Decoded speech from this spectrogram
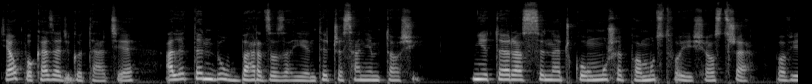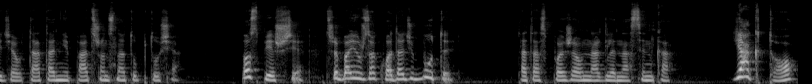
Chciał pokazać go tacie, ale ten był bardzo zajęty czesaniem Tosi. Nie teraz, syneczku, muszę pomóc twojej siostrze, powiedział tata, nie patrząc na Tuptusia. Pospiesz się, trzeba już zakładać buty. Tata spojrzał nagle na synka. Jak to?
